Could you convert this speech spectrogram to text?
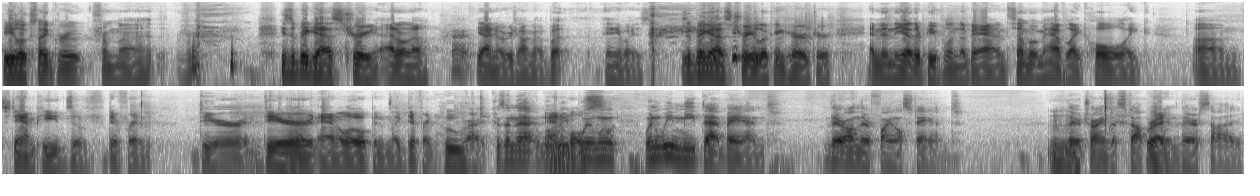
He looks like Groot from. Uh, he's a big ass tree. I don't know. Alright. Yeah, I know what you're talking about. But anyways, he's a big ass tree looking character. And then the other people in the band, some of them have like whole like um, stampedes of different Deer and deer yeah. and antelope and like different hooved. right. Because in that when animals. we, when we when we meet that band, they're on their final stand. They're trying to stop Mm-hmm. Right. their side.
